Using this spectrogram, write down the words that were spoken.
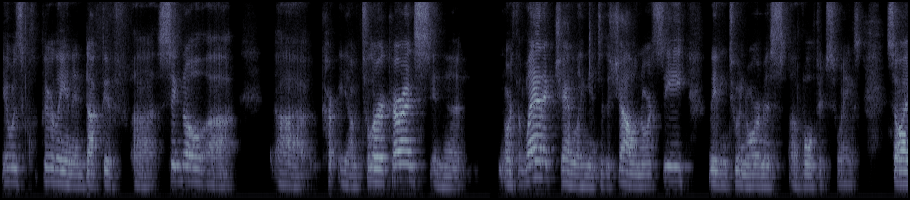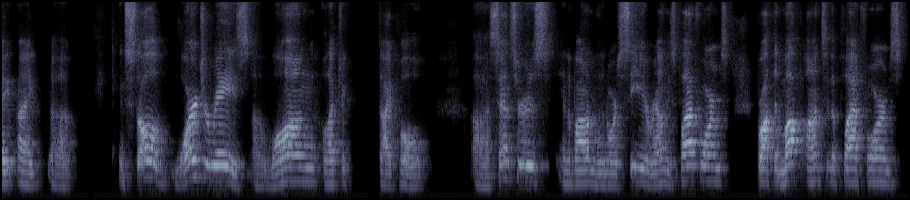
it was clearly an inductive uh, signal, uh, uh, you know, telluric currents in the North Atlantic channeling into the shallow North Sea, leading to enormous uh, voltage swings. So I, I uh, installed large arrays, long electric dipole uh, sensors in the bottom of the North Sea around these platforms, brought them up onto the platforms,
